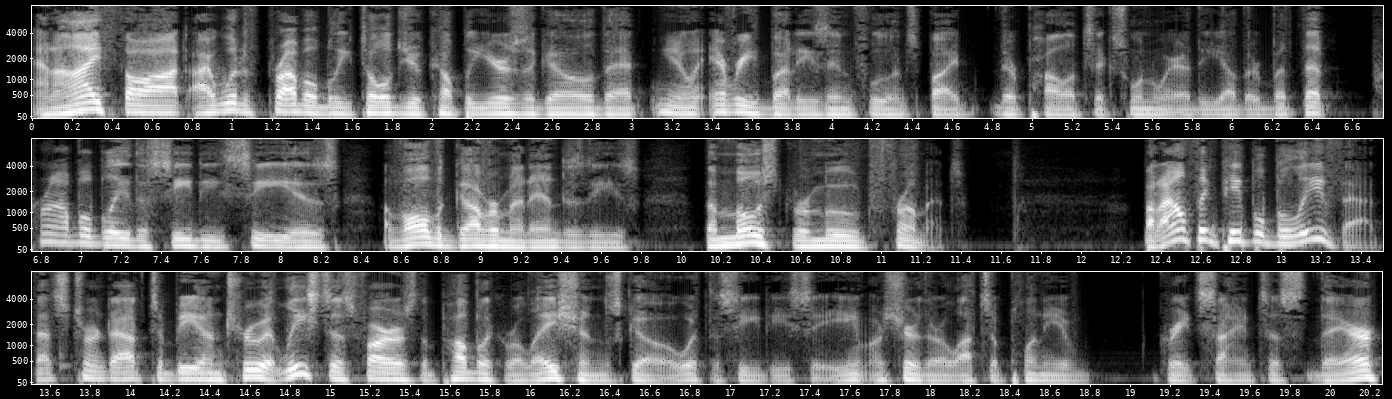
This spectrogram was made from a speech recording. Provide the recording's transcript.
And I thought I would have probably told you a couple years ago that, you know, everybody's influenced by their politics one way or the other, but that probably the CDC is, of all the government entities, the most removed from it. But I don't think people believe that. That's turned out to be untrue, at least as far as the public relations go with the CDC. I'm sure there are lots of plenty of great scientists there.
